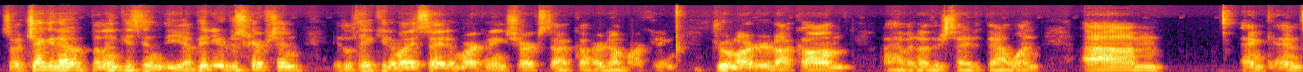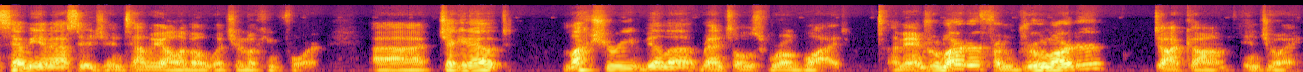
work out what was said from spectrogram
So check it out. The link is in the uh, video description. It'll take you to my site at marketingsharks.com or not marketing, drewlarder.com. I have another site at that one. Um, and, and send me a message and tell me all about what you're looking for. Uh, check it out. Luxury Villa Rentals Worldwide. I'm Andrew Larder from drewlarder.com. Enjoy.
